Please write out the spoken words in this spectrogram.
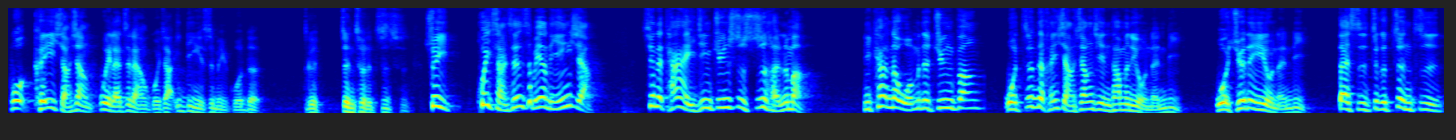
不可以想象未来这两个国家一定也是美国的这个政策的支持，所以会产生什么样的影响？现在台海已经军事失衡了嘛？你看到我们的军方，我真的很想相信他们有能力，我觉得也有能力，但是这个政治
